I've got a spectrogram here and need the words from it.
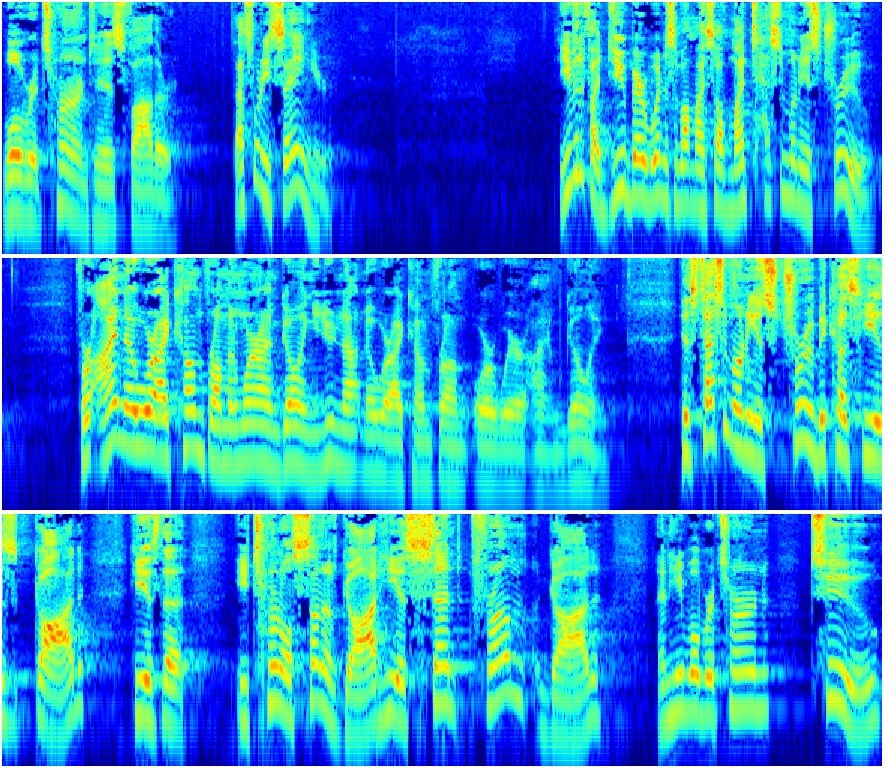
will return to his Father. That's what he's saying here. Even if I do bear witness about myself, my testimony is true. For I know where I come from and where I am going. You do not know where I come from or where I am going. His testimony is true because he is God. He is the eternal Son of God. He is sent from God, and he will return to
